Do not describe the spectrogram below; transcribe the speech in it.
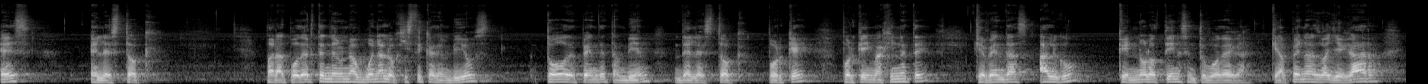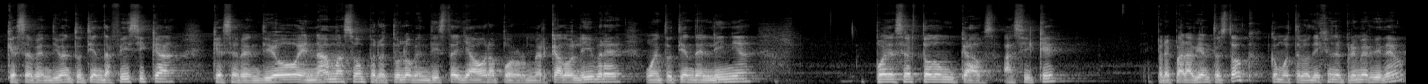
es el stock. Para poder tener una buena logística de envíos, todo depende también del stock. ¿Por qué? Porque imagínate que vendas algo que no lo tienes en tu bodega, que apenas va a llegar, que se vendió en tu tienda física, que se vendió en Amazon, pero tú lo vendiste ya ahora por Mercado Libre o en tu tienda en línea. Puede ser todo un caos. Así que prepara bien tu stock, como te lo dije en el primer video.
